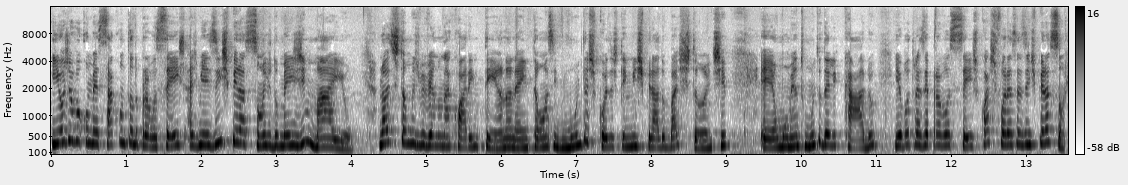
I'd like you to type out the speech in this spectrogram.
E hoje eu vou começar contando para vocês as minhas inspirações do mês de maio. Nós estamos vivendo na quarentena, né? Então, assim, muitas coisas têm me inspirado bastante. É um momento muito delicado e eu vou trazer para vocês quais foram essas inspirações.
